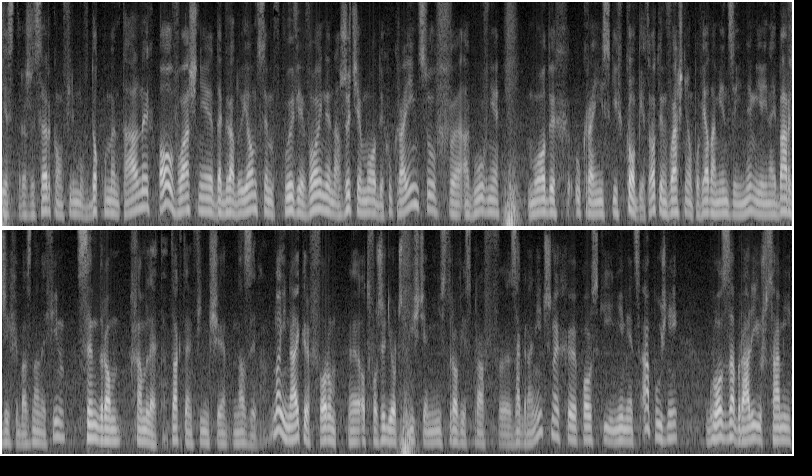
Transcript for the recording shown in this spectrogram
jest reżyserką filmów dokumentalnych o właśnie degradującym wpływie wojny na życie młodych Ukraińców, a głównie młodych ukraińskich kobiet. O tym właśnie opowiada innymi jej najbardziej chyba znany film Syndrom Hamleta. Tak ten film się nazywa. No i najpierw forum e, otworzyli oczywiście ministrowie spraw e, zagranicznych e, Polski i Niemiec, a później głos zabrali już sami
